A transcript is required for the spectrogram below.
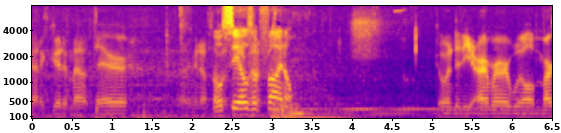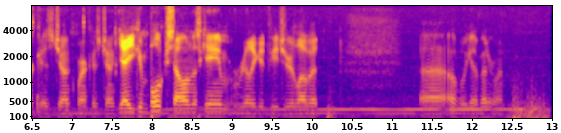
Got a good amount there. I don't even know if that All was a good sales are amount. final. Go into the armor, we'll mark as junk, mark as junk. Yeah, you can bulk sell in this game. Really good feature, love it. Uh, oh, we got a better one.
